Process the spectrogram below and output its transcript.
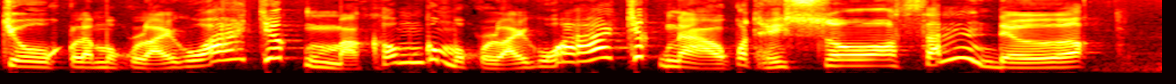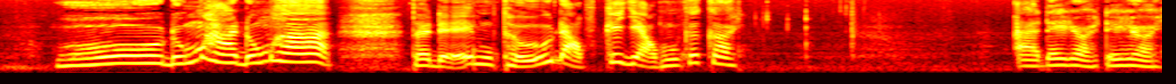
chuột là một loại hóa chất mà không có một loại hóa chất nào có thể so sánh được. Ồ, đúng ha, đúng ha. Tại để em thử đọc cái giọng cái coi. À đây rồi, đây rồi.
